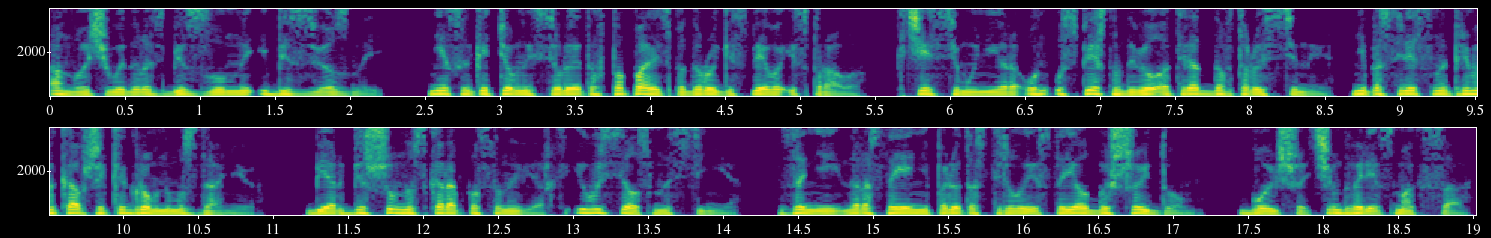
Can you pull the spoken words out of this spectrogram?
а ночь выдалась безлунной и беззвездной. Несколько темных силуэтов попались по дороге слева и справа. К чести Мунира он успешно довел отряд до второй стены, непосредственно примыкавшей к огромному зданию. Бер бесшумно вскарабкался наверх и уселся на стене. За ней, на расстоянии полета стрелы, стоял большой дом, больше, чем дворец Макса.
